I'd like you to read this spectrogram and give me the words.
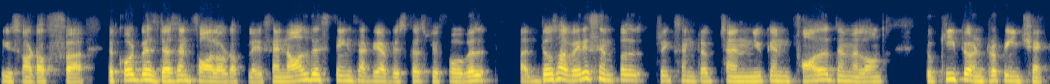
you sort of uh, the code base doesn't fall out of place and all these things that we have discussed before will uh, those are very simple tricks and tips and you can follow them along to keep your entropy in check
